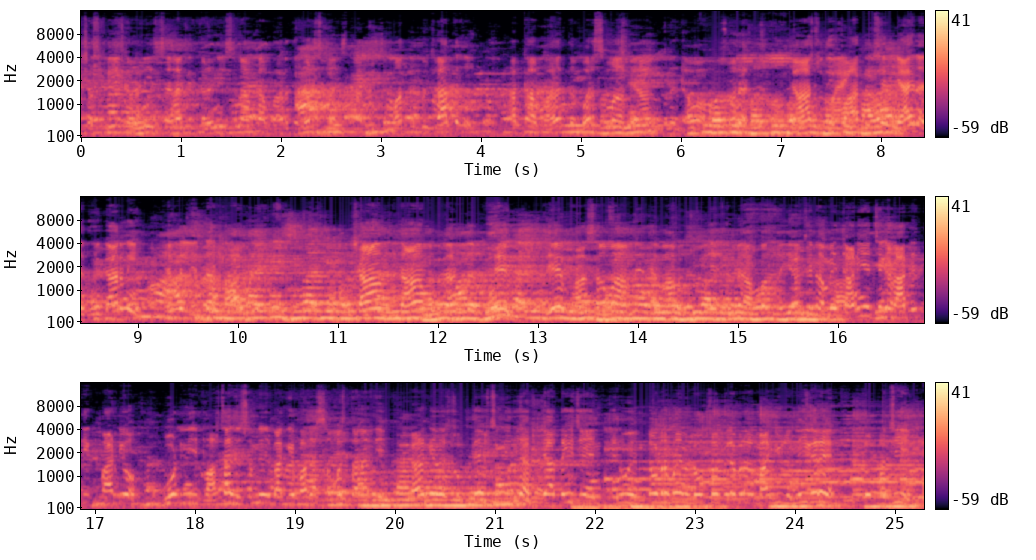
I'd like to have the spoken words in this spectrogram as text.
ક્ષત્રિય કરણી સેના કે કરણી સેના આખા ભારત વર્ષમાં સ્થાપિત છે. માત્ર ગુજરાત નહીં આખા ભારત વર્ષમાં અમે આ લોકોને જવાબ આપશું. ને જ્યાં સુધી વાત છે, ન્યાયના અધિકારની એમને લીધા શામ દામ, દંડ, ભેદ જે ભાષામાં અમને જવાબ જોઈએ અમે આપવા તૈયાર છે. અમે જાણીએ છીએ કે રાજનૈતિક પાર્ટીઓ વોટની ભાષા જ સમજે બાકી ભાષા સમજતા નથી. કારણ કે હવે સુખદેવ સિંહની હત્યા થઈ છે, એનું એન્કાઉન્ટર પણ લોકસભા પેલા માંગ્યું નહીં કરે તો પછી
